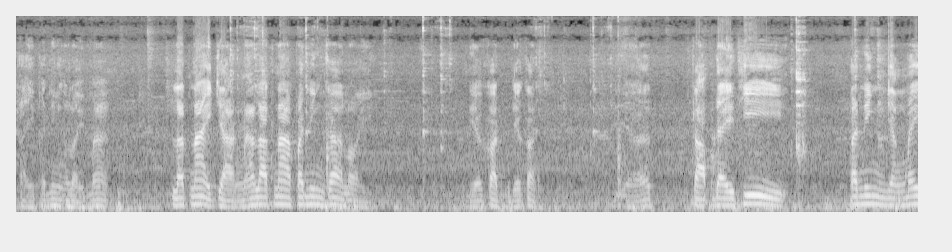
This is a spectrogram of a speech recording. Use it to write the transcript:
ถ่ายป้านิ่งอร่อยมาก รัดหน้าอีกอย่างนะรัดหน้าป้านิ่งก็อร่อย เดี๋ยวก่อน เดี๋ยวก่อน เดี๋ยวตราบใดที่ป้านิ่งยังไม่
